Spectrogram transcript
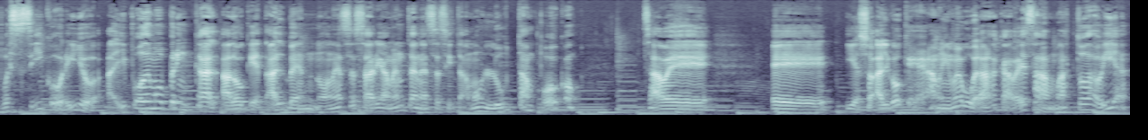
Pues sí, Corillo, ahí podemos brincar a lo que tal vez no necesariamente necesitamos luz tampoco. ¿Sabe? Eh, y eso es algo que a mí me vuela la cabeza más todavía.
